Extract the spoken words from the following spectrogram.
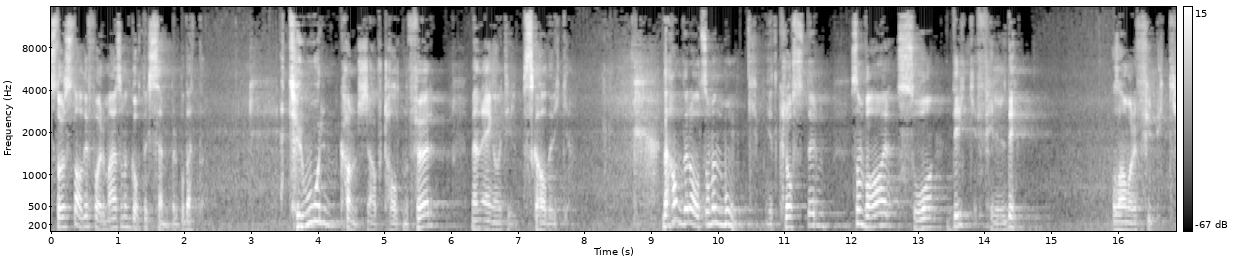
står stadig for meg som et godt eksempel på dette. Jeg tror kanskje jeg har fortalt den før, men en gang til. Skader ikke. Det handler altså om en munk i et kloster som var så drikkfeldig. Altså, han var en fyllik.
